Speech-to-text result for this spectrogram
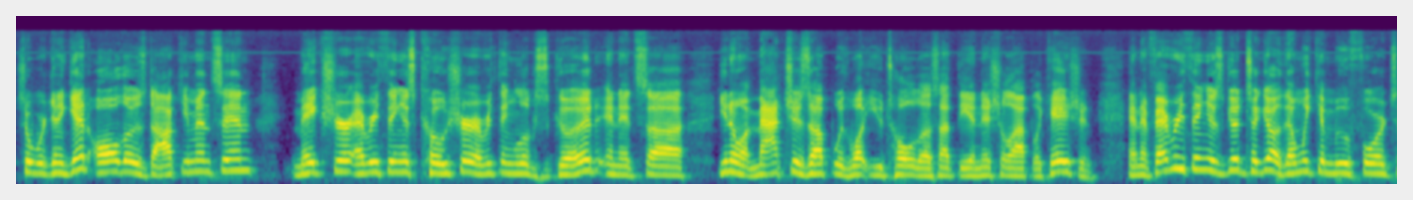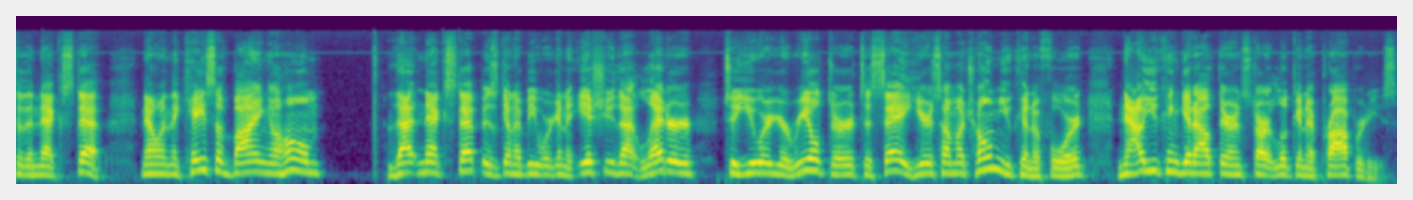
So we're going to get all those documents in make sure everything is kosher, everything looks good, and it's uh, you know, it matches up with what you told us at the initial application. And if everything is good to go, then we can move forward to the next step. Now, in the case of buying a home, that next step is going to be we're going to issue that letter to you or your realtor to say here's how much home you can afford. Now you can get out there and start looking at properties.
